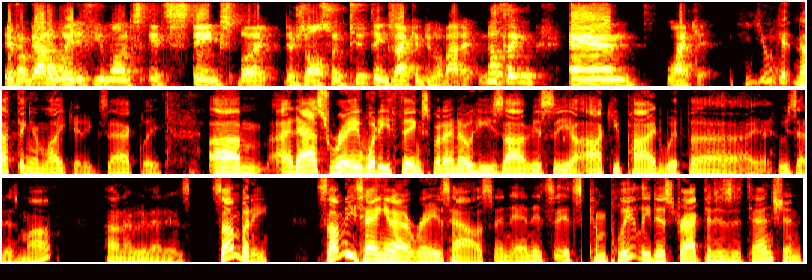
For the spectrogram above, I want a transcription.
If I've got to wait a few months, it stinks. But there's also two things I can do about it: nothing and like it. You get nothing and like it exactly. Um, I'd ask Rey what he thinks, but I know he's obviously occupied with uh, who's that? His mom? I don't know who that is. Somebody, somebody's hanging out at Rey's house, and and it's it's completely distracted his attention.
